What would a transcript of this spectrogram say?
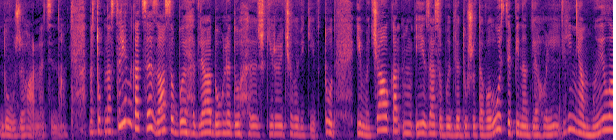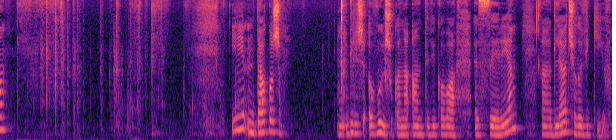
Дуже гарна ціна. Наступна сторінка це засоби для догляду е, шкіри чоловіків. Тут і мочалка, і засоби для душу та волосся, піна для гоління, мило. І також більш вишукана антивікова е, серія е, для чоловіків.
